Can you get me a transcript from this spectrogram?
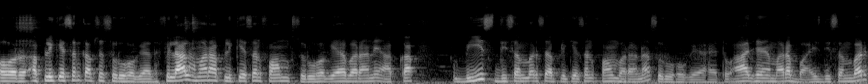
और अप्लीकेशन कब से शुरू हो गया था? फ़िलहाल हमारा अप्लीकेशन फॉर्म शुरू हो गया है। भराने आपका 20 दिसंबर से एप्लीकेशन फॉर्म भराना शुरू हो गया है। तो आज है हमारा 22 दिसंबर।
